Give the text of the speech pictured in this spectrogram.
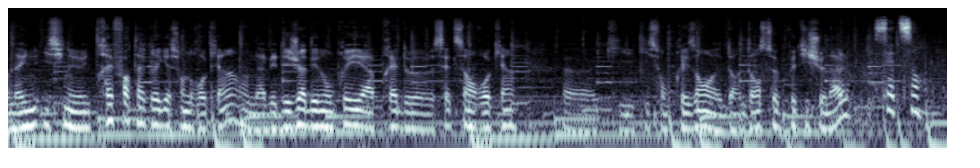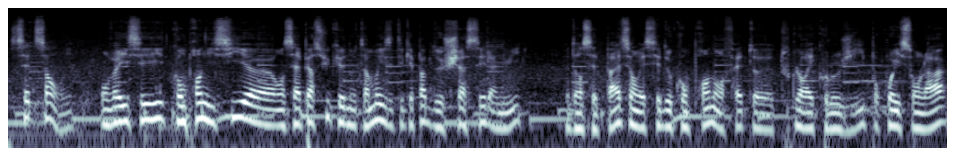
On a une, ici une, une, très forte agrégation de requins. On avait déjà dénombré à près de 700 requins euh, qui, sont présents dans, ce petit chenal. 700 700, oui. On va essayer de comprendre ici, euh, on s'est aperçu que notamment ils étaient capables de chasser la nuit dans cette passe et on va essayer de comprendre en fait euh, toute leur écologie, pourquoi ils sont là,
